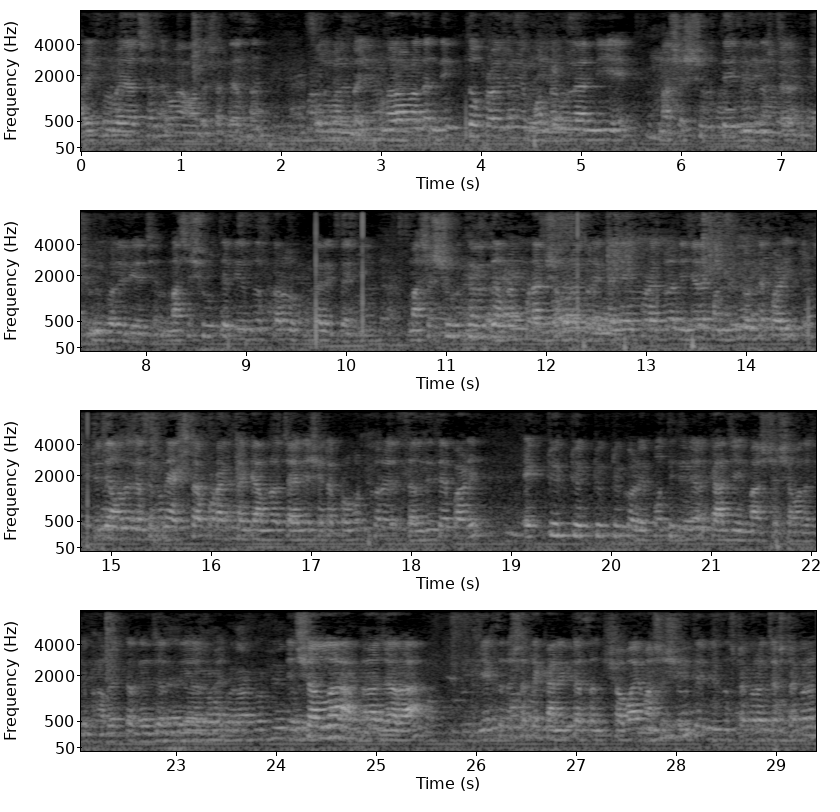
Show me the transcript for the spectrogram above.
আরিফুল ভাই আছেন এবং আমাদের সাথে আছেন সুলেমান ভাই, ওনারা ওনাদের নিত্য প্রয়োজনীয় পণ্যগুলা নিয়ে মাসের বিজনেসটা শুরু করে দিয়েছেন। মাসের শুরুতে বিজনেস করার উপকারিতা কি? মাসের শুরুতে যদি আমরা প্রোডাক্ট সংগ্রহ করে, তাহলে এই প্রোডাক্টগুলো নিজেরা করতে পারি। যদি আমাদের কাছে কোনো এক্সট্রা প্রোডাক্ট থাকে, আমরা চাইলে সেটা প্রমোট করে সেল দিতে পারি। একটু একটু একটু একটু করে প্রতিদিনের কাজে মাস শেষে আমাদেরকে ভালো একটা রেজাল্ট দিয়ে আসবে। ইনশাল্লাহ আপনারা যারা ডিএক্সএনের সাথে কানেক্ট আছেন, সবাই মাসের শুরুতে বিজনেসটা করার চেষ্টা করেন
